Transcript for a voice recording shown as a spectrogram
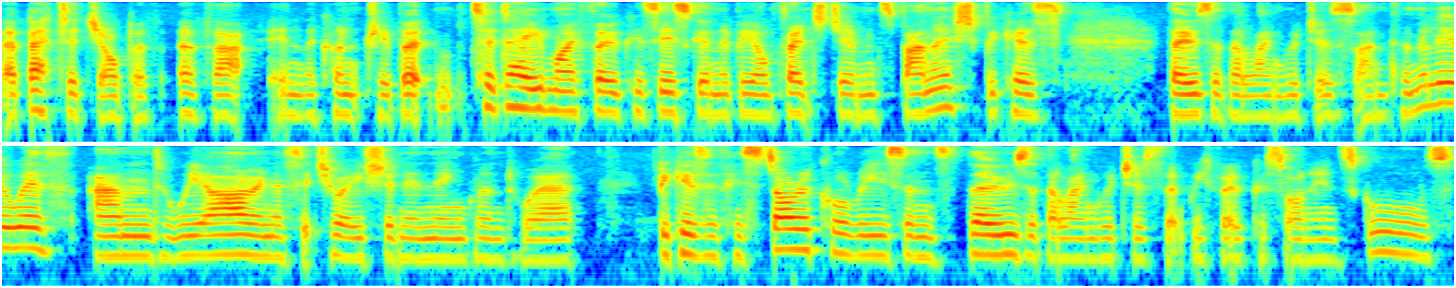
a better job of, of that in the country. But today my focus is going to be on French, German, Spanish because those are the languages I'm familiar with. And we are in a situation in England where, because of historical reasons, those are the languages that we focus on in schools.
